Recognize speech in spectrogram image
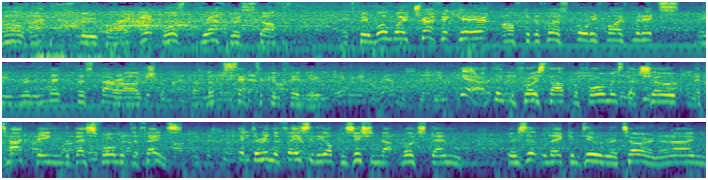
Well, that flew by. It was breathless stuff. It's been one-way traffic here after the first 45 minutes. A relentless barrage that looks set to continue. Yeah, I think the first half performance that showed attack being the best form of defence. If they're in the face of the opposition that much, then there's little they can do in return, and I'm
